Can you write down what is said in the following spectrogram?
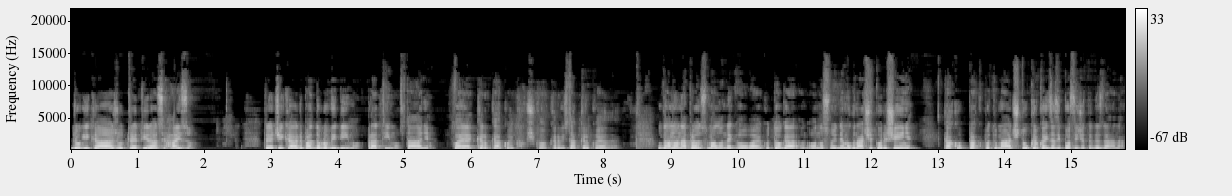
Drugi kažu, tretira se hajzom. Treći kaže, pa dobro vidimo, pratimo stanje, koja je krv, kako je, kako krv, ista krv koja je. Uglavnom napravili su malo ne, ovaj, oko toga, odnosno i ne mogu naći neko rješenje. Kako, kako potumačiti tu krv koja izlazi poslije 40 dana?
